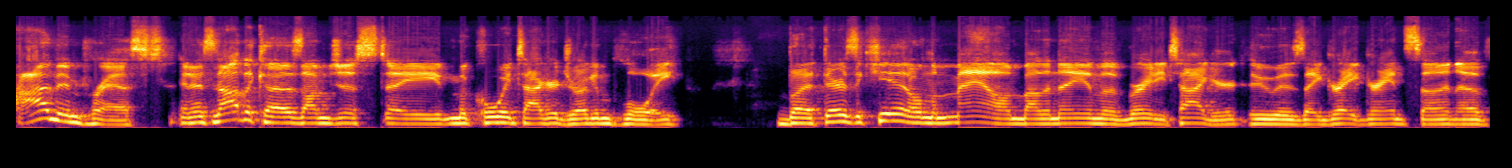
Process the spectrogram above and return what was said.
I'm impressed, and it's not because I'm just a McCoy Tiger drug employee, but there's a kid on the mound by the name of Brady Tiger who is a great grandson of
